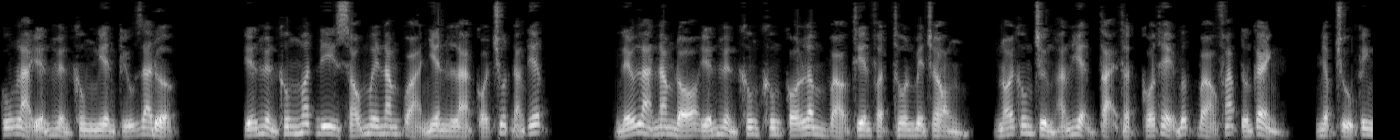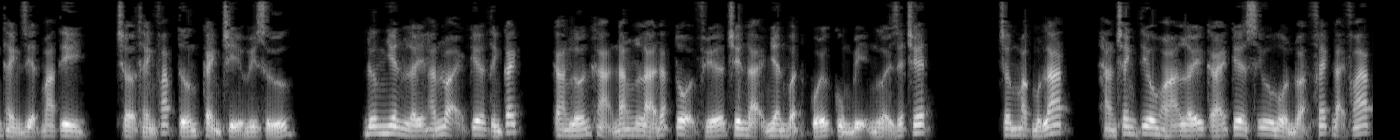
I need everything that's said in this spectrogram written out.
cũng là yến huyền không nghiên cứu ra được. Yến huyền không mất đi sáu mươi năm quả nhiên là có chút đáng tiếc. Nếu là năm đó yến huyền không không có lâm vào thiên phật thôn bên trong, nói không chừng hắn hiện tại thật có thể bước vào pháp tướng cảnh, nhập chủ kinh thành diện ma ti, trở thành pháp tướng cảnh chỉ huy sứ. Đương nhiên lấy hắn loại kia tính cách, càng lớn khả năng là đắc tội phía trên đại nhân vật cuối cùng bị người giết chết trầm mặc một lát, hàn tranh tiêu hóa lấy cái kia siêu hồn đoạn phách đại pháp.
